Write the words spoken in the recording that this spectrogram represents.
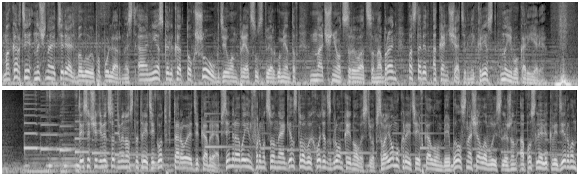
Маккарти начинает терять былую популярность, а несколько ток-шоу, где он при отсутствии аргументов моментов начнет срываться на брань, поставит окончательный крест на его карьере. 1993 год, 2 декабря. Все мировые информационные агентства выходят с громкой новостью. В своем укрытии в Колумбии был сначала выслежен, а после ликвидирован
